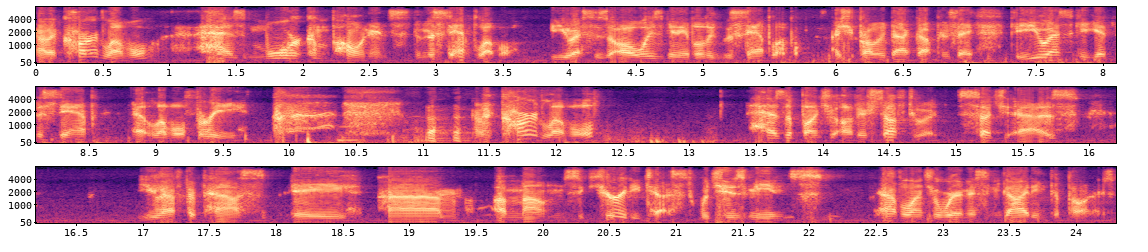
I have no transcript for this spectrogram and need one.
Now, the card level has more components than the stamp level. The U.S. has always been able to do the stamp level. I should probably back up and say the U.S. can get the stamp at level three. now, the card level has a bunch of other stuff to it, such as you have to pass a um, a mountain security test, which is means avalanche awareness and guiding components.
